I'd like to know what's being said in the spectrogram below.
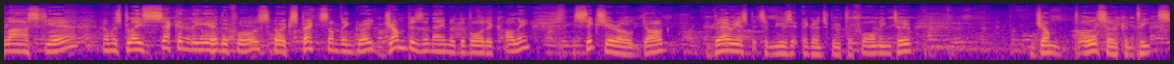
last year and was placed second the year before, so expect something great. Jump is the name of the border collie, six year old dog. Various bits of music they're going to be performing to. Jump also competes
